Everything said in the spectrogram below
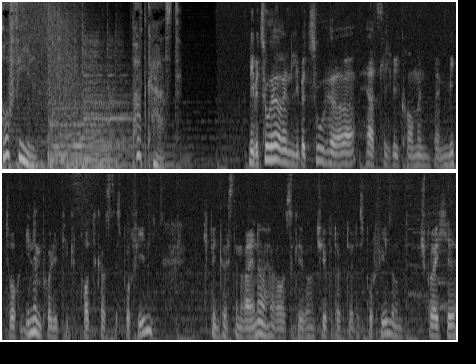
Profil Podcast. Liebe Zuhörerinnen, liebe Zuhörer, herzlich willkommen beim Mittwoch Innenpolitik Podcast des Profil. Ich bin Christian Reiner, Herausgeber und Chefredakteur des Profil und spreche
